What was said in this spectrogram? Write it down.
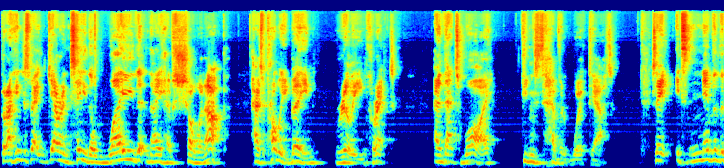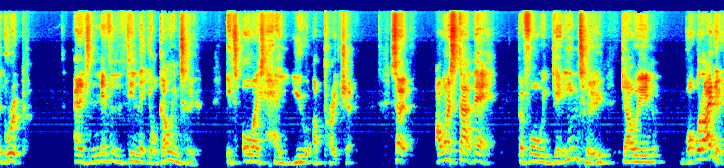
But I can just about guarantee the way that they have shown up has probably been really incorrect. And that's why things haven't worked out. See, it's never the group and it's never the thing that you're going to, it's always how you approach it. So I want to start there before we get into going, what would I do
